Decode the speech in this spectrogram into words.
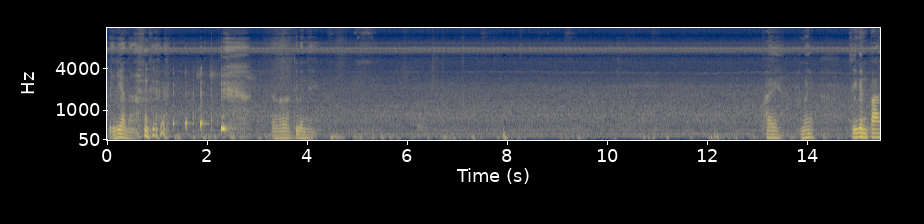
เป็นเลียนนะแล้วลักที่เป็นเอไพ่เห็นไหมสีเป็นป้าย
